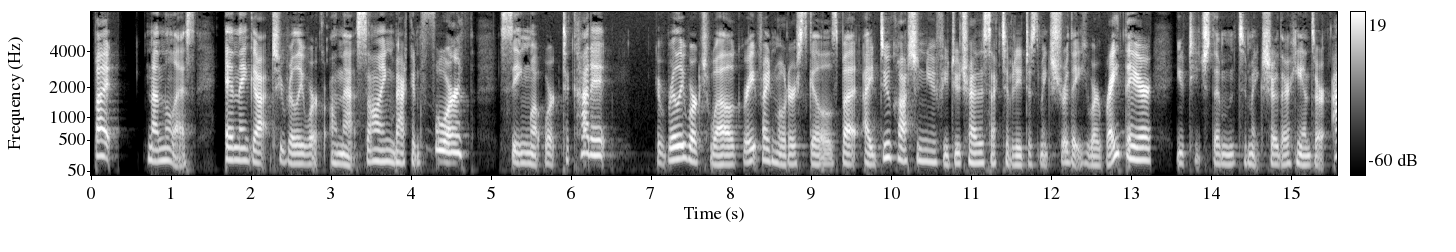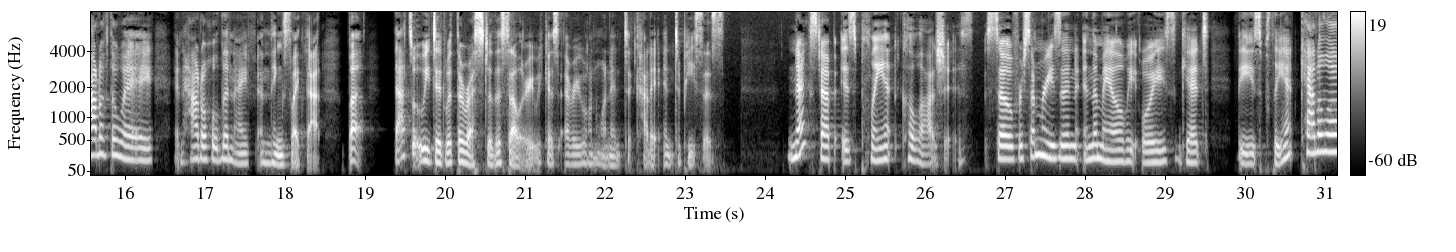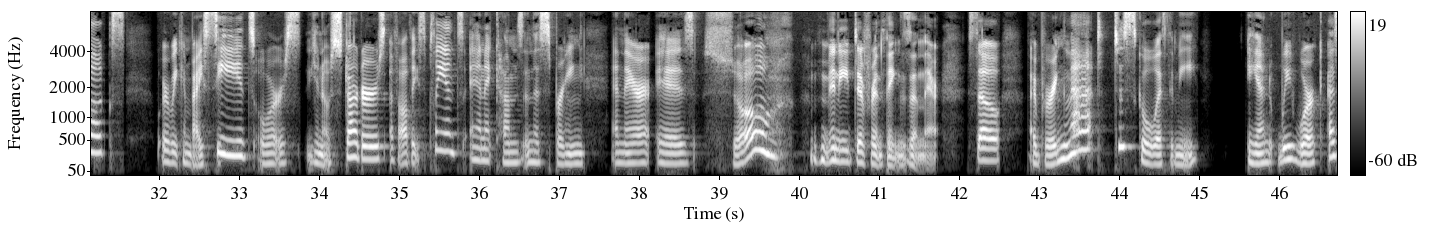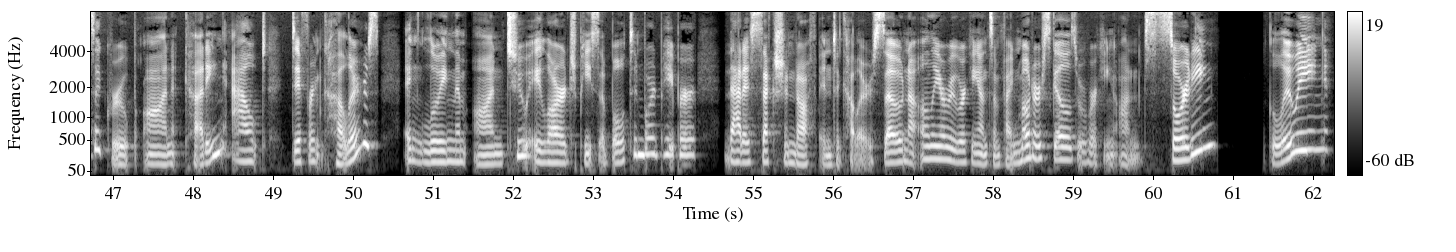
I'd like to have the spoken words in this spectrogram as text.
But nonetheless, and they got to really work on that sawing back and forth, seeing what worked to cut it. It really worked well, great fine motor skills. But I do caution you if you do try this activity, just make sure that you are right there. You teach them to make sure their hands are out of the way and how to hold the knife and things like that. But that's what we did with the rest of the celery because everyone wanted to cut it into pieces. Next up is plant collages. So, for some reason in the mail, we always get these plant catalogs where we can buy seeds or, you know, starters of all these plants. And it comes in the spring, and there is so many different things in there. So, I bring that to school with me, and we work as a group on cutting out different colors and gluing them on to a large piece of bulletin board paper that is sectioned off into colors. So not only are we working on some fine motor skills, we're working on sorting, gluing,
